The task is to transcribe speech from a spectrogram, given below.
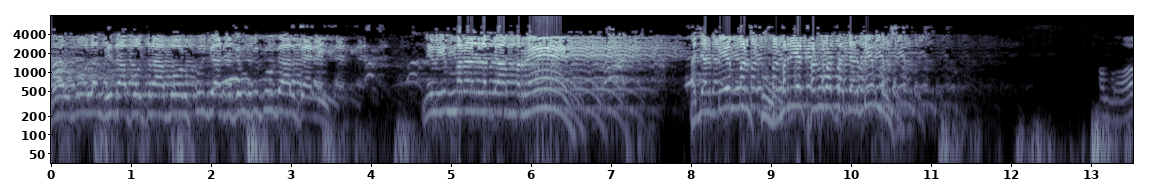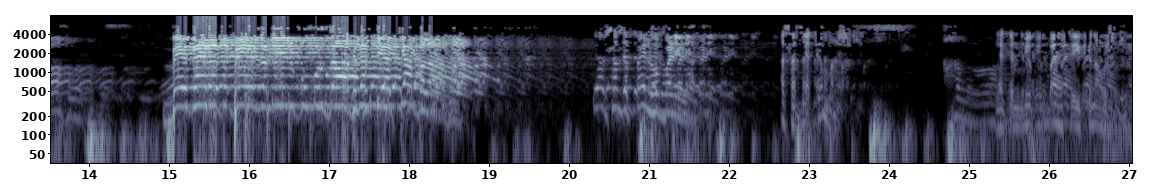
بول بول اندھا پوترا، بول، کوئی گل نہیں، کوئی گل کہہ نہیں۔ مرن لگا مرے۔ اجر بے مرسو، مرے کھڑوا تو اجر بے مرسو۔ بے غیرت بے زمین کو مردہ رکھ دیا کیا بلا پہلو بنے لیکن بہتے اتنا ہو سکتا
